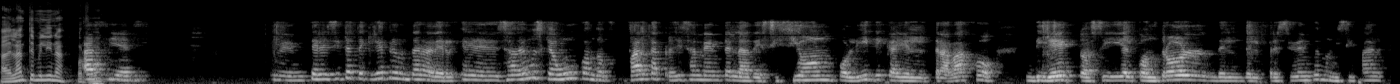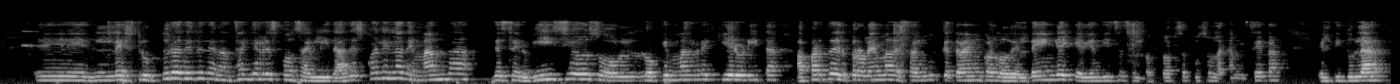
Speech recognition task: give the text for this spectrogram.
Adelante, Melina, por favor. Así es. Eh, Teresita, te quería preguntar, a ver, eh, sabemos que aún cuando falta precisamente la decisión política y el trabajo directo, así, el control del, del presidente municipal, eh, la estructura debe de avanzar ya responsabilidades. ¿Cuál es la demanda de servicios o lo que más requiere ahorita, aparte del problema de salud que traen con lo del dengue y que bien dices, el doctor se puso la camiseta, el titular?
